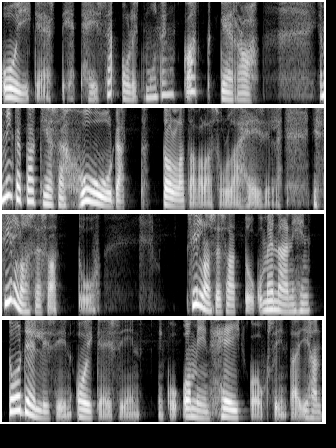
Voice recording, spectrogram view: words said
oikeasti, että hei sä olit muuten katkera ja minkä takia sä huudat tolla tavalla sun läheisille, niin silloin se sattuu. Silloin se sattuu, kun mennään niihin todellisiin oikeisiin niin kuin omiin heikkouksiin tai ihan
